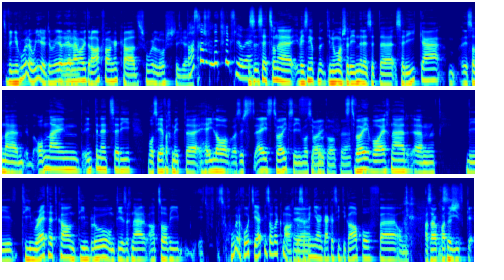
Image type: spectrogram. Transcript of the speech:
Das finde ich hure weird. Ich, ich, ich Ja. habe mal wieder angefangen. gehabt. Das ist hure lustig. ja. Was kannst du auf Netflix schauen? Es, es hat so eine, ich weiß nicht, ob du dich noch mal erinnern, es hat eine Serie gegeben, so eine Online-Internet-Serie, wo sie einfach mit äh, Halo, was ist es, 1, 2 gewesen, wo sie Zwei, glaube ich. das Ja. 2, wo echt dann, ähm, wie Team Red hat und Team Blue und die sich dann halt so wie, das eine kurze Episode gemacht. Also Ja. ich ja gegenseitig anpuffen und Also auch quasi Das das Ge-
